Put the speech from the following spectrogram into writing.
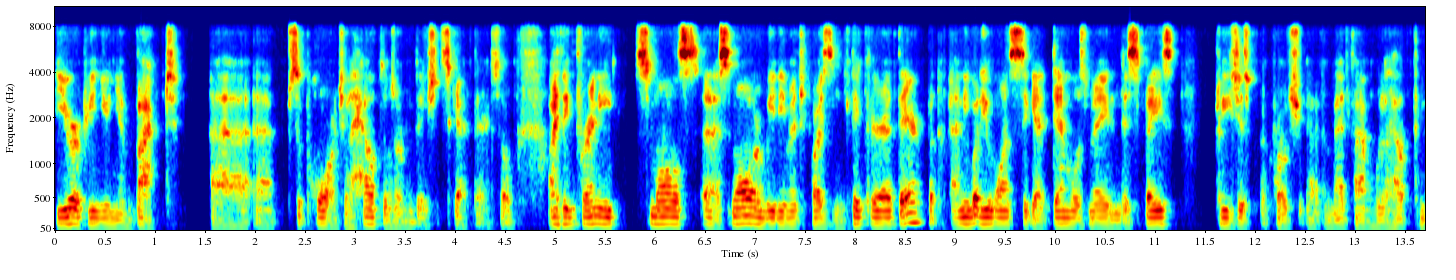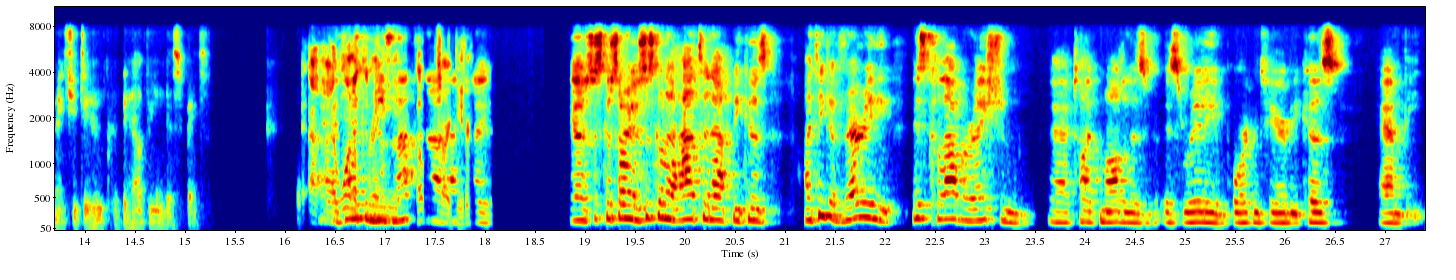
the European Union backed uh, uh, support to help those organizations get there. So I think for any small, uh, small or medium enterprises in particular out there, but anybody who wants to get demos made in this space, please just approach uh, Medphab. We'll help connect you to who could be helping in this space. I, I want to bring. Oh, sorry, Peter. Yeah, I was just sorry. I was just going to add to that because I think a very this collaboration uh, type model is is really important here because um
